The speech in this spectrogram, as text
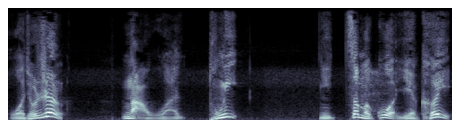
我就认了。那我同意，你这么过也可以。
